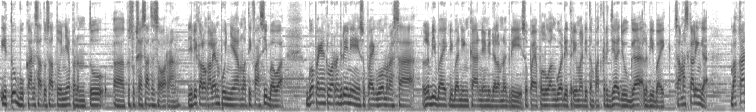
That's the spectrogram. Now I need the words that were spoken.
itu bukan satu-satunya penentu uh, kesuksesan seseorang. Jadi kalau kalian punya motivasi bahwa gue pengen keluar negeri nih supaya gue merasa lebih baik dibandingkan yang di dalam negeri, supaya peluang gue diterima di tempat kerja juga lebih baik. Sama sekali nggak. Bahkan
